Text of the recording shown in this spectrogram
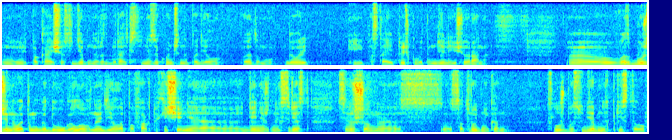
И пока еще судебное разбирательство не закончено по делу, поэтому говорить и поставить точку в этом деле еще рано. Э, возбуждено в этом году уголовное дело по факту хищения э, денежных средств, совершенное сотрудником службы судебных приставов.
